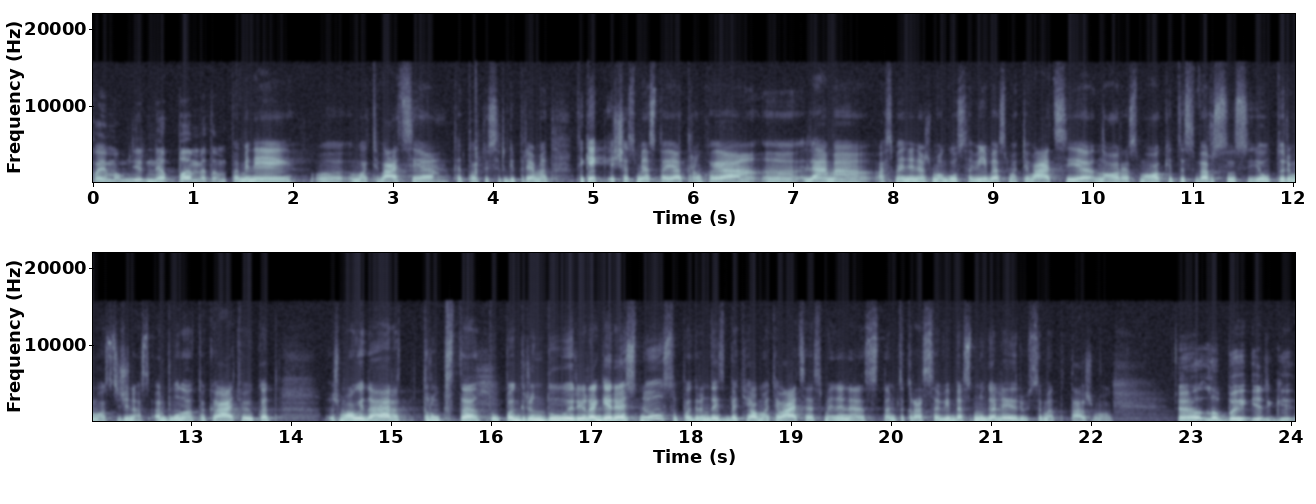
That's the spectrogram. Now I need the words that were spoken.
paimam ir nepametam. Paminėjai motivaciją, kad tokius irgi priemėt. Tai kiek iš esmės toje atrankoje uh, lemia asmeninė asmeninės žmogaus savybės, motivacija, noras mokytis versus jau turimos žinios. Ar būna tokiu atveju, kad žmogui dar trūksta tų pagrindų ir yra geresnių su pagrindais, bet jo motivacija asmeninės tam tikros savybės nugali ir jūs įmeta tą žmogų. E, labai irgi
